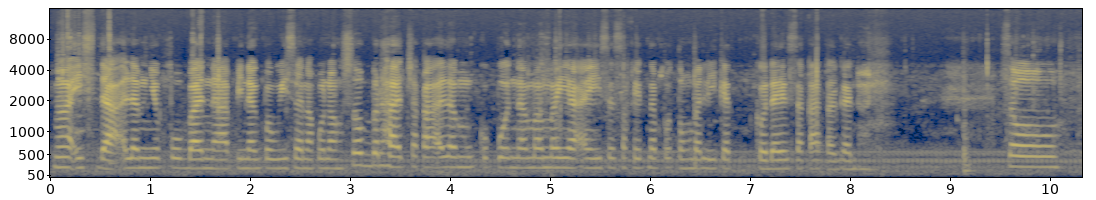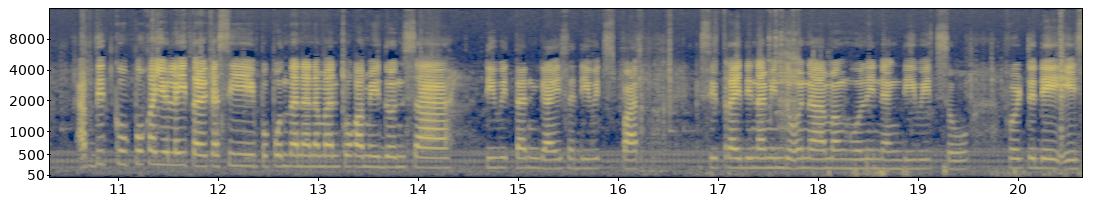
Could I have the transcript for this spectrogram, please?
mga isda. Alam nyo po ba na pinagpawisan ako ng sobra, tsaka alam ko po na mamaya ay sasakit na po tong balikat ko dahil sa kakaganon. So, update ko po kayo later kasi pupunta na naman po kami doon sa Diwitan guys, sa Diwit spot. Kasi try din namin doon na manghuli ng Diwit. So, for today is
